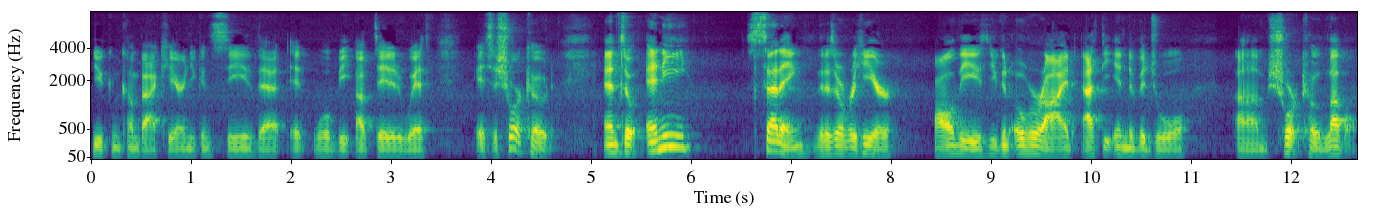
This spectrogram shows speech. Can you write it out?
you can come back here and you can see that it will be updated with it's a short code and so any setting that is over here all these you can override at the individual um, shortcode level.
